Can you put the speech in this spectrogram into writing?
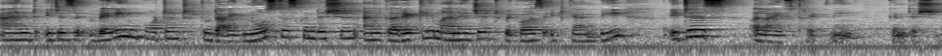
And it is very important to diagnose this condition and correctly manage it because it can be, it is a life threatening condition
